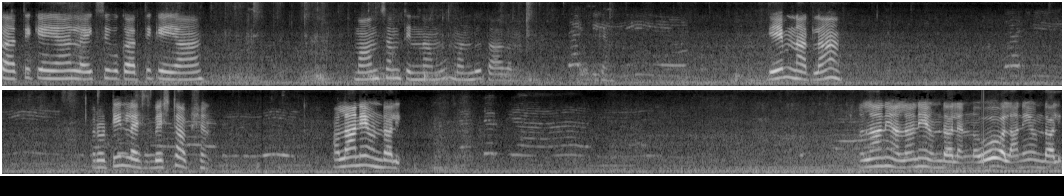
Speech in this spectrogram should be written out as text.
కార్తికేయ లైక్స్ ఇవ్వు కార్తికేయ. మాంసం తిన్నాము మందు తాగము. ఏం నాట్లా? Routine life best option. అలానే ఉండాలి. అలానే అలానే ఉండాలన్నో అలానే ఉండాలి.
